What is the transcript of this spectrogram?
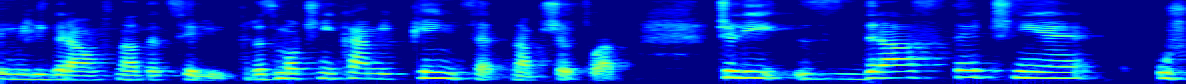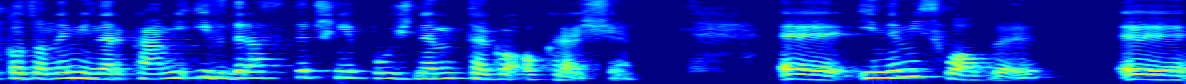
mg na decylitr, z mocznikami 500 na przykład, czyli z drastycznie uszkodzonymi nerkami i w drastycznie późnym tego okresie. E, innymi słowy, e,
